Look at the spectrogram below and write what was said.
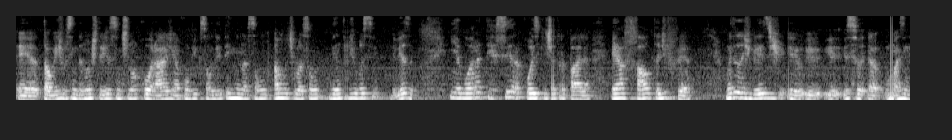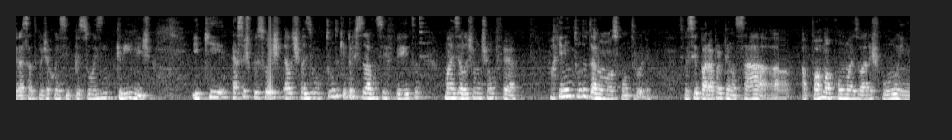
é, talvez você ainda não esteja sentindo a coragem, a convicção, a determinação, a motivação dentro de você, beleza? E agora a terceira coisa que te atrapalha é a falta de fé. Muitas das vezes, eu, eu, eu, isso é o mais engraçado que eu já conheci pessoas incríveis e que essas pessoas elas faziam tudo que precisavam ser feito, mas elas não tinham fé. Porque nem tudo está no nosso controle. Se você parar para pensar, a, a, forma como as horas fluem,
